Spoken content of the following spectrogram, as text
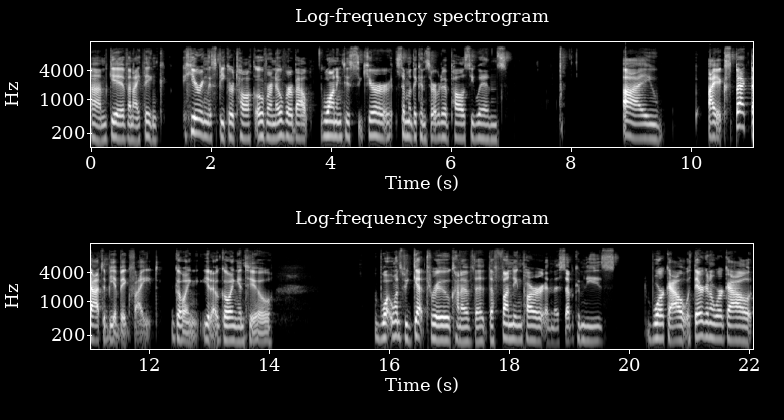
um, give. And I think hearing the speaker talk over and over about wanting to secure some of the conservative policy wins, I I expect that to be a big fight going, you know, going into what once we get through kind of the the funding part and the subcommittees work out what they're going to work out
